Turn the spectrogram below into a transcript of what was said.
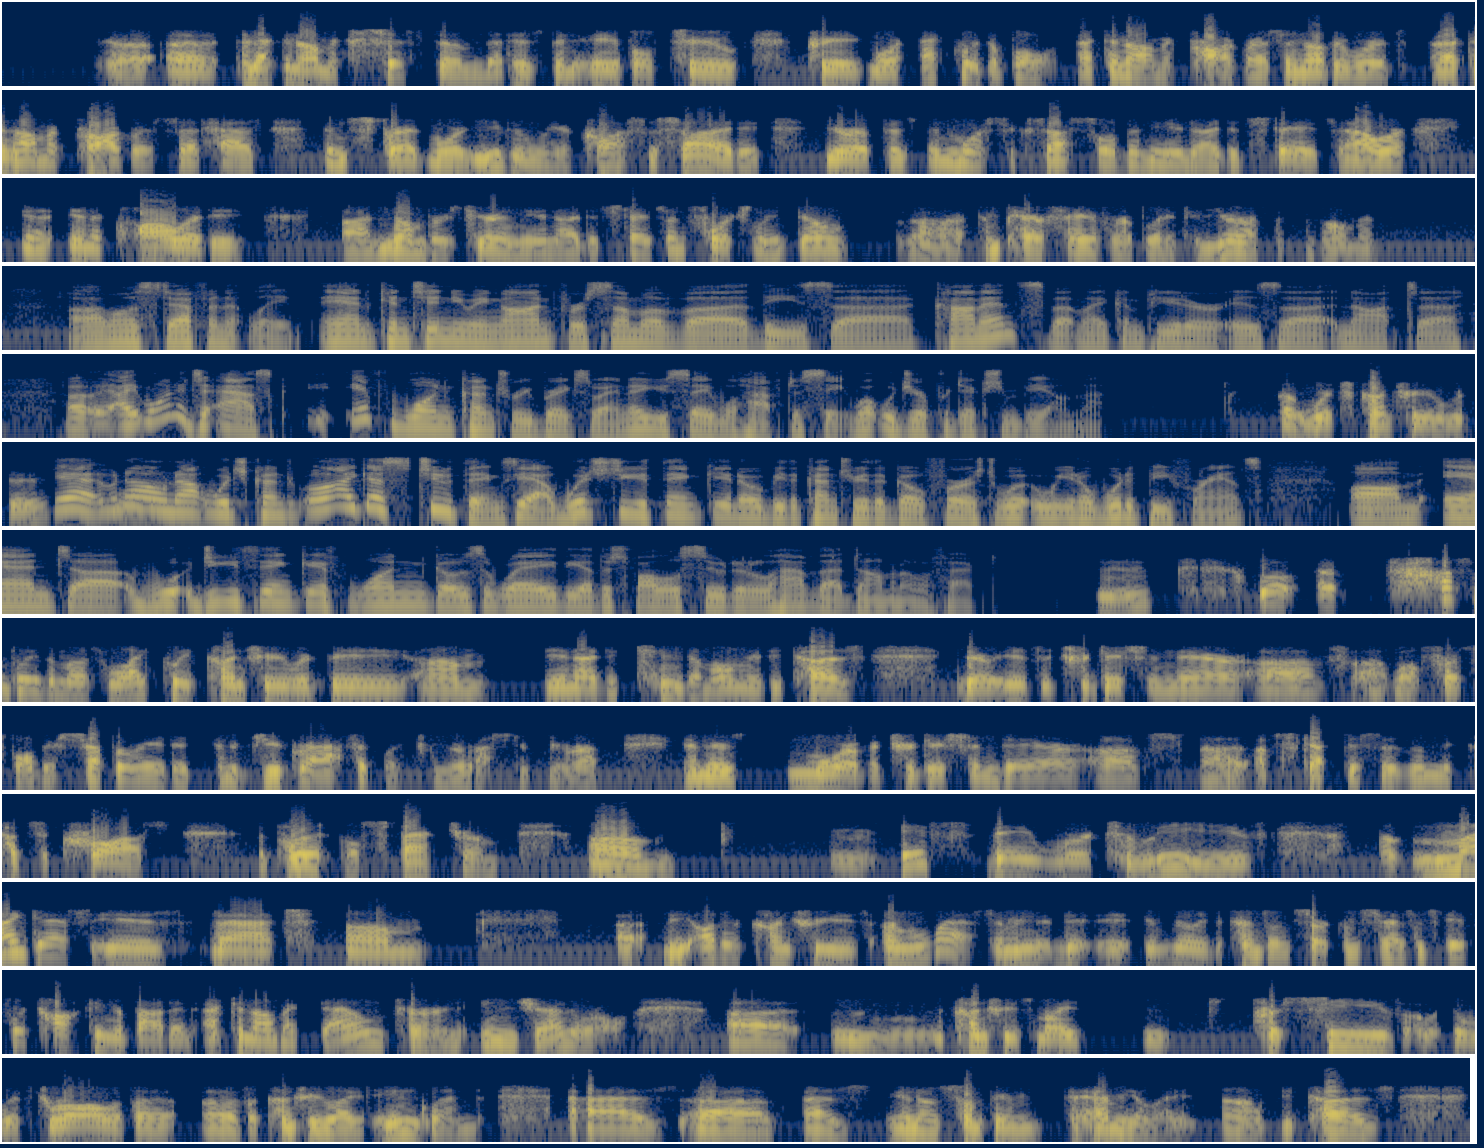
uh, uh, an economic system that has been able to create more equitable economic progress, in other words, economic progress that has been spread more evenly across society, Europe has been more successful than the United States. Our inequality uh, numbers here in the United States, unfortunately, don't uh, compare favorably to Europe at the moment. Uh, most definitely. And continuing on for some of uh, these uh, comments, but my computer is uh, not. Uh, uh, I wanted to ask if one country breaks away. I know you say we'll have to see. What would your prediction be on that? Which country it would be? Yeah, or? no, not which country. Well, I guess two things. Yeah, which do you think you know would be the country that go first? W- you know, would it be France? Um, and uh, w- do you think if one goes away, the others follow suit? It'll have that domino effect. Mm-hmm. Well, uh, possibly the most likely country would be um, the United Kingdom, only because there is a tradition there of, uh, well, first of all, they're separated kind of geographically from the rest of Europe, and there's more of a tradition there of uh, of skepticism that cuts across the political spectrum. Um, if they were to leave, uh, my guess is that um, uh, the other countries, unless, I mean, it, it really depends on circumstances. If we're talking about an economic downturn in general, uh, countries might perceive the withdrawal of a of a country like England as uh, as you know something to emulate uh, because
